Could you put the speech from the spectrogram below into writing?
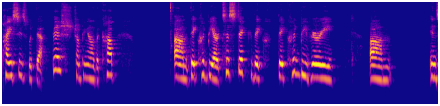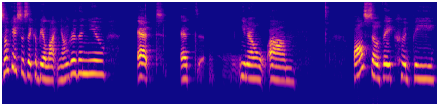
Pisces with that fish jumping out of the cup. Um, they could be artistic. They, they could be very, um, in some cases, they could be a lot younger than you. At, at you know, um, also they could be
